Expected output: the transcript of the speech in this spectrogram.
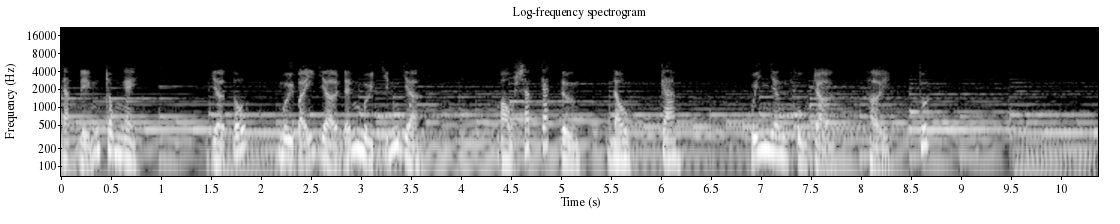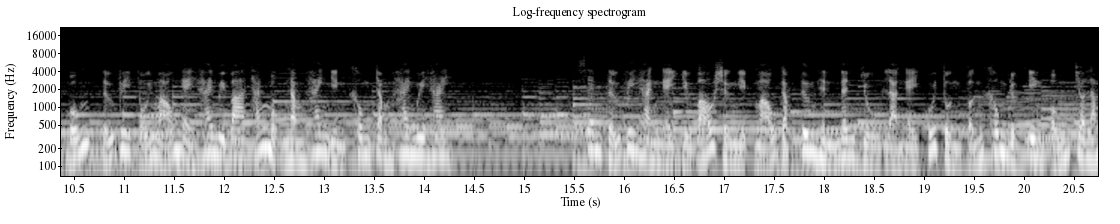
Đặc điểm trong ngày Giờ tốt, 17 giờ đến 19 giờ Màu sắc các tường, nâu, cam Quý nhân phù trợ, hợi, 4. Tử vi tuổi Mão ngày 23 tháng 1 năm 2022 Xem tử vi hàng ngày dự báo sự nghiệp Mão gặp tương hình nên dù là ngày cuối tuần vẫn không được yên ổn cho lắm.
